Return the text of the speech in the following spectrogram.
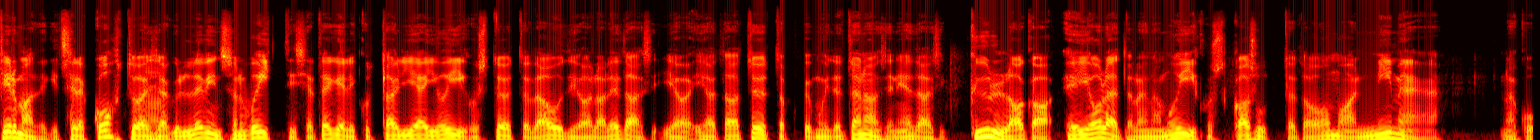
firma tegid selle kohtuasja küll Levinson võitis ja tegelikult tal jäi õigus töötada audioalal edasi ja, ja ta töötabki muide tänaseni edasi. küll aga ei ole tal enam õigust kasutada oma nime nagu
